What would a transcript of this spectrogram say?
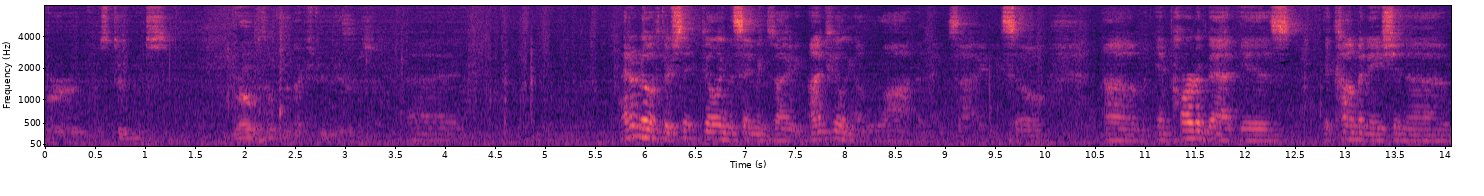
for the students' growth over the next few years? Uh, I don't know if they're feeling the same anxiety. I'm feeling a lot of anxiety. So, um, and part of that is the combination of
